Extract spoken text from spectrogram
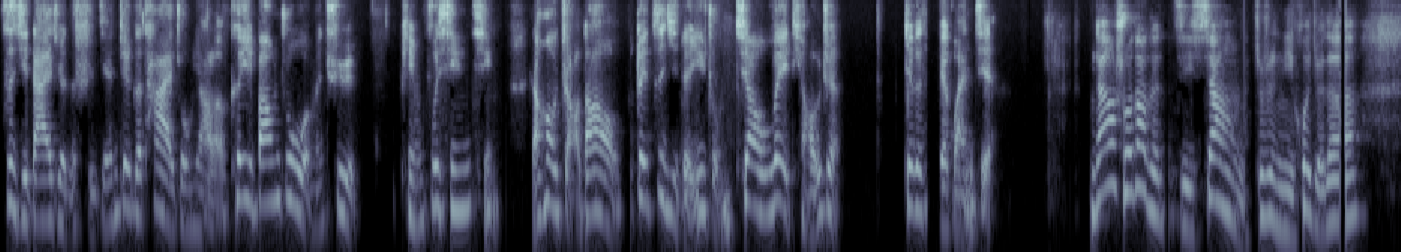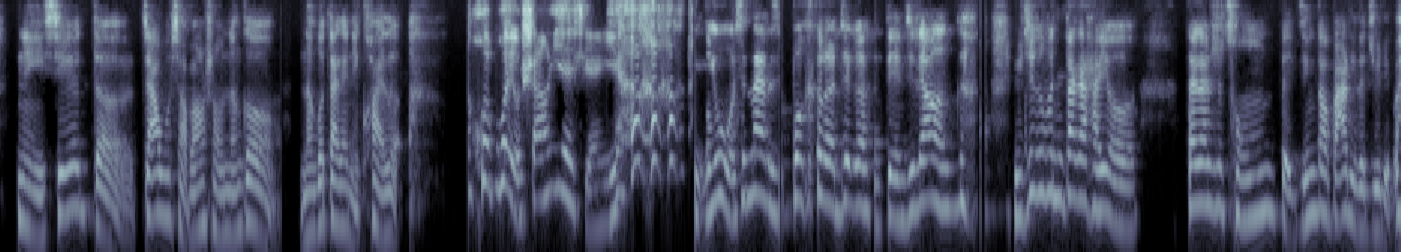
自己待着的时间，这个太重要了，可以帮助我们去平复心情，然后找到对自己的一种教位调整，这个特别关键。你刚刚说到的几项，就是你会觉得哪些的家务小帮手能够能够带给你快乐？会不会有商业嫌疑？以我现在的播客的这个点击量，与这个问题大概还有，大概是从北京到巴黎的距离吧。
